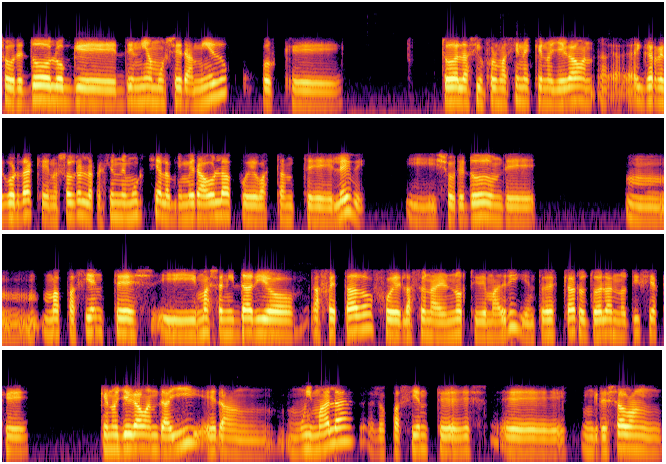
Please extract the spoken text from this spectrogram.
sobre todo lo que teníamos era miedo, porque todas las informaciones que nos llegaban, eh, hay que recordar que nosotros en la región de Murcia la primera ola fue bastante leve y sobre todo donde mm, más pacientes y más sanitarios afectados fue la zona del norte y de Madrid. Entonces, claro, todas las noticias que, que no llegaban de allí eran muy malas, los pacientes eh, ingresaban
